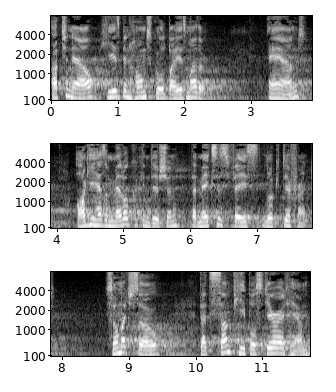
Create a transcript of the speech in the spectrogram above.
Up to now, he has been homeschooled by his mother. And Augie has a medical condition that makes his face look different. So much so that some people stare at him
